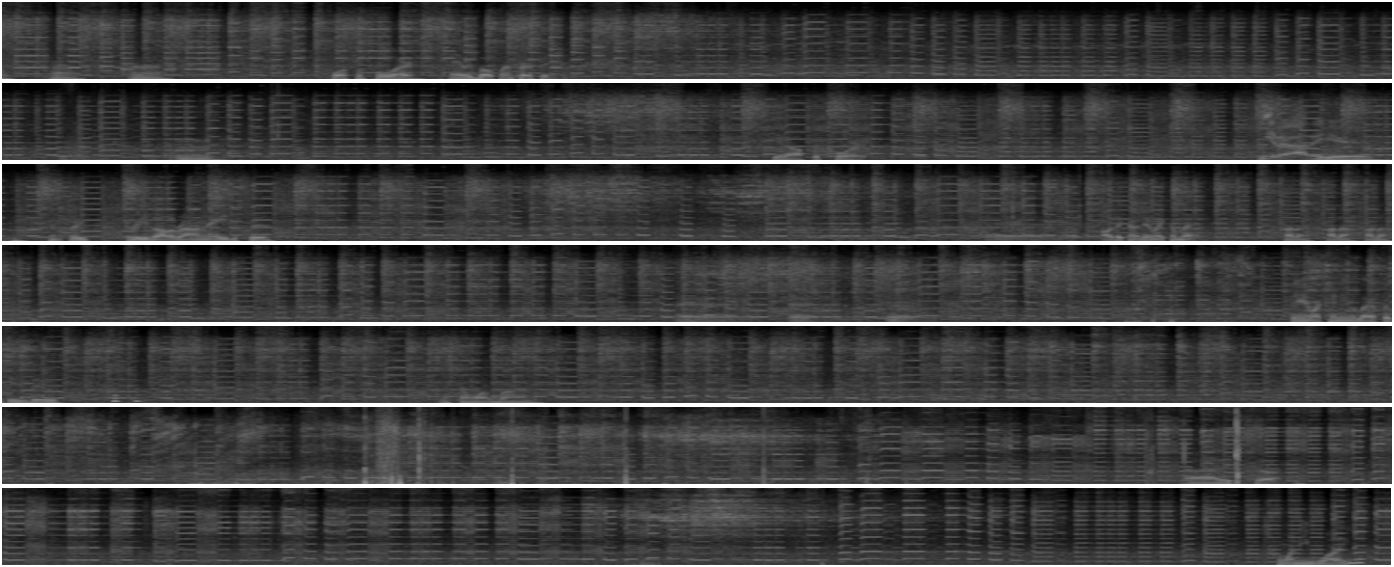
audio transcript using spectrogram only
Uh, uh. Four for four. And we both went perfect. Mm. Get off the court. Get out of here. Three, threes all around and eight assists. Uh, oh, they come. They might come back. Hold on. Hold on. Hold on. Damn, I can't even laugh at these dudes. Let them walk by. Ah, uh, they suck. 21.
